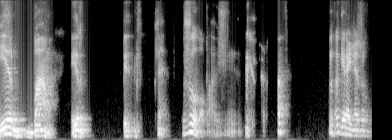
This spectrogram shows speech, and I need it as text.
ir bam. Ir, ir ne. Žuvo, pavyzdžiui. nu, gerai, nežuvo.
